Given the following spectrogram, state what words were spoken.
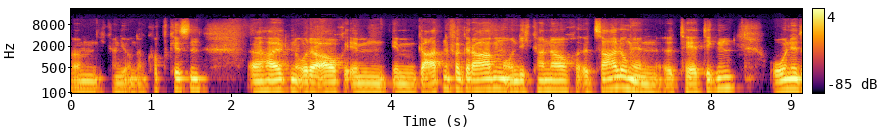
Ähm, ich kann die unter dem Kopfkissen äh, halten oder auch im, im Garten vergraben und ich kann auch äh, Zahlungen äh, tätigen, ohne dass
